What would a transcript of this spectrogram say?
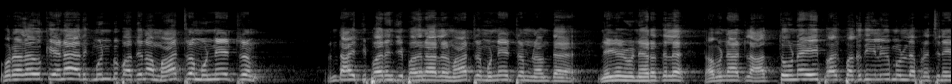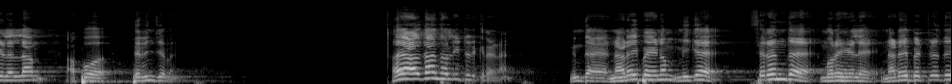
ஓரளவுக்கு ஏன்னா அதுக்கு முன்பு பார்த்தீங்கன்னா மாற்றம் முன்னேற்றம் ரெண்டாயிரத்தி பதினஞ்சு பதினாறில் மாற்ற முன்னேற்றம் அந்த நிகழ்வு நேரத்தில் தமிழ்நாட்டில் அத்துணை ப பகுதிகளிலும் உள்ள பிரச்சனைகள் எல்லாம் அப்போது தெரிஞ்சவன். அதனால தான் சொல்லிட்டு இருக்கிறேன் நான். இந்த நடைபயணம் மிக சிறந்த முறையில் நடைபெற்றது.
